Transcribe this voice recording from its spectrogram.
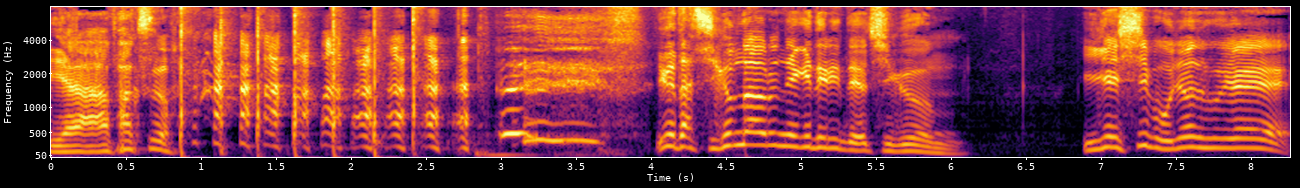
이야, 박수. 이거 다 지금 나오는 얘기들인데요, 지금. 이게 15년 후에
